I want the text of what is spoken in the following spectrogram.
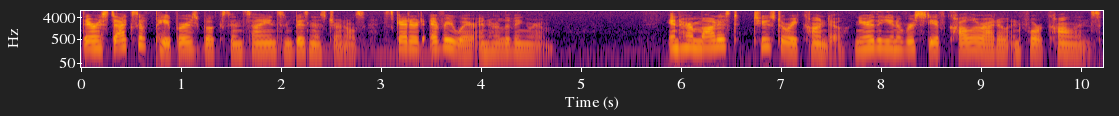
There are stacks of papers, books, and science and business journals scattered everywhere in her living room. In her modest two story condo near the University of Colorado in Fort Collins,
